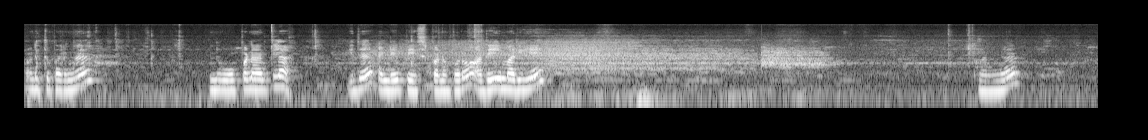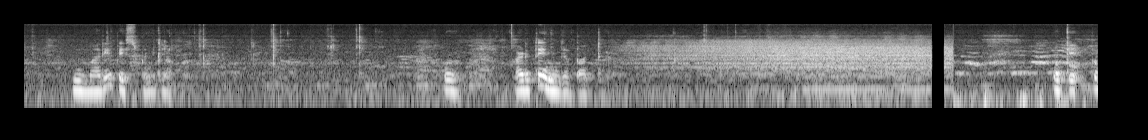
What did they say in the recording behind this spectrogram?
அடுத்து பாருங்கள் இந்த ஓப்பனாக இருக்குல்ல? இதை ரெண்டையும் பேஸ்ட் பண்ண போகிறோம் அதே மாதிரியே பாருங்க. இந்த மாதிரி பேஸ்ட் பண்ணிக்கலாம். அடுத்து இந்த பாட்டு ஓகே இப்போ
